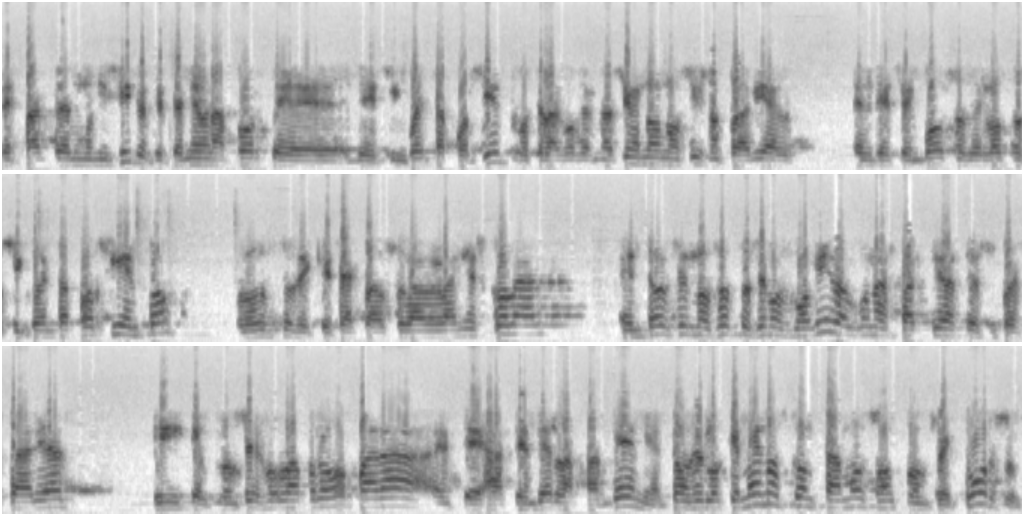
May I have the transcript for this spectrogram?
de parte del municipio que tenía un aporte de 50%, porque la gobernación no nos hizo todavía el, el desembolso del otro 50%, producto de que se ha clausurado el año escolar. Entonces nosotros hemos movido algunas partidas presupuestarias y que el Consejo lo aprobó para este, atender la pandemia. Entonces lo que menos contamos son con recursos.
